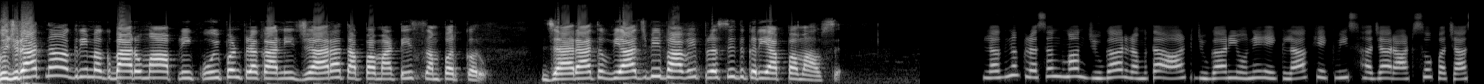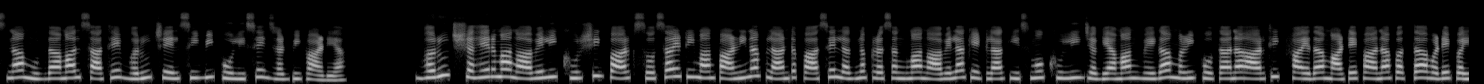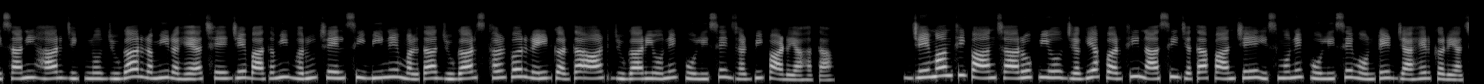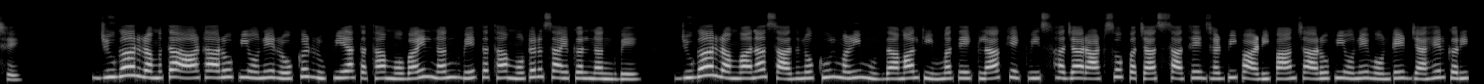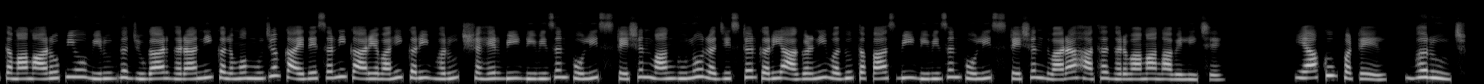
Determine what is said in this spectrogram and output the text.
ગુજરાતના અગ્રીમ અખબારોમાં આપની કોઈ પણ પ્રકારની જાહેરાત આપવા માટે સંપર્ક કરો. જાહેરાત વ્યાજબી ભાવે પ્રસિદ્ધ કરી આપવામાં આવશે. લગ્ન પ્રસંગમાં જુગાર રમતા આઠ જુગારીઓને એક લાખ એકવીસ હજાર આઠસો પચાસના મુદ્દામાલ સાથે ભરૂચ એલસીબી પોલીસે ઝડપી પાડ્યા. ભરૂચ શહેરમાં આવેલી ખુરશી પાર્ક સોસાયટીમાં પાણીના પ્લાન્ટ પાસે લગ્ન પ્રસંગમાં આવેલા કેટલાક ઇસમો ખુલ્લી જગ્યામાં ભેગા મળી પોતાના આર્થિક ફાયદા માટે પાના પત્તા વડે પૈસાની હાર જીતનો જુગાર રમી રહ્યા છે. જે બાતમી ભરૂચ એલસીબીને મળતા જુગાર સ્થળ પર રેડ કરતા આઠ જુગારીઓને પોલીસે ઝડપી પાડ્યા હતા. જેમાંથી પાંચ આરોપીઓ જગ્યા પરથી નાસી જતા પાંચે ઇસમોને પોલીસે વોન્ટેડ જાહેર કર્યા છે. જુગાર રમતા આઠ આરોપીઓને રોકડ રૂપિયા તથા મોબાઈલ નંગ બે તથા મોટરસાયકલ નંગ બે જુગાર રમવાના સાધનો કુલ મળી મુદ્દામાલ કિંમત એક લાખ એકવીસ હજાર આઠસો પચાસ સાથે ઝડપી પાડી પાંચ આરોપીઓને વોન્ટેડ જાહેર કરી તમામ આરોપીઓ વિરુદ્ધ જુગાર ધરાની કલમો મુજબ કાયદેસરની કાર્યવાહી કરી ભરૂચ શહેર બી ડિવિઝન પોલીસ સ્ટેશનમાં ગુનો રજિસ્ટર કરી આગળની વધુ તપાસ બી ડિવિઝન પોલીસ સ્ટેશન દ્વારા હાથ ધરવામાં આવેલી છે યાકુબ પટેલ ભરૂચ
